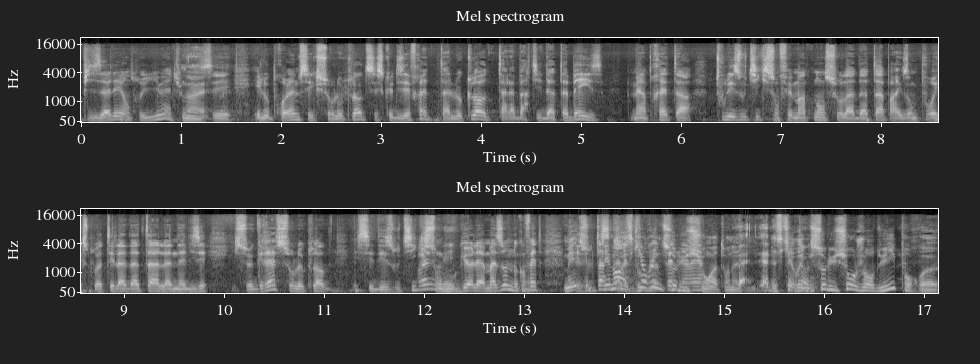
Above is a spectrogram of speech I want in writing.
pis-aller entre guillemets. Tu vois. Et le problème c'est que sur le cloud, c'est ce que disait Fred. T'as le cloud, t'as la partie database, mais après tu as tous les outils qui sont faits maintenant sur la data, par exemple pour exploiter la data, l'analyser, ils se greffent sur le cloud. Et c'est des outils qui sont Google Amazon. Donc en fait, mais Clément, est-ce qu'il y aurait une solution à ton avis? Bah, Est-ce qu'il y aurait une solution aujourd'hui pour euh,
